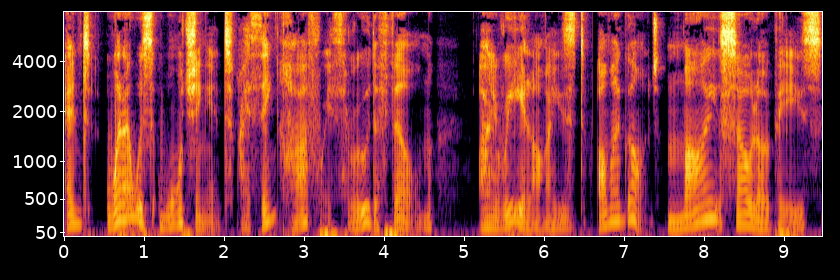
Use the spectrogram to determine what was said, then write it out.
And when I was watching it, I think halfway through the film, I realized, oh my god, my solo piece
